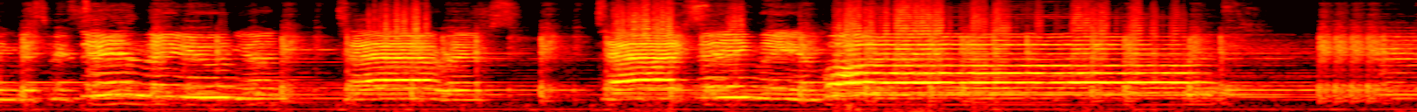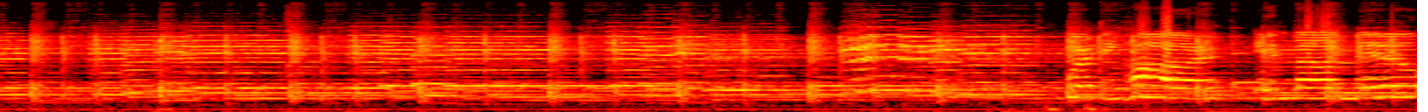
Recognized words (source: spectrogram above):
causing disputes in the union, tariffs, taxing the imports. Working hard in the mill.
